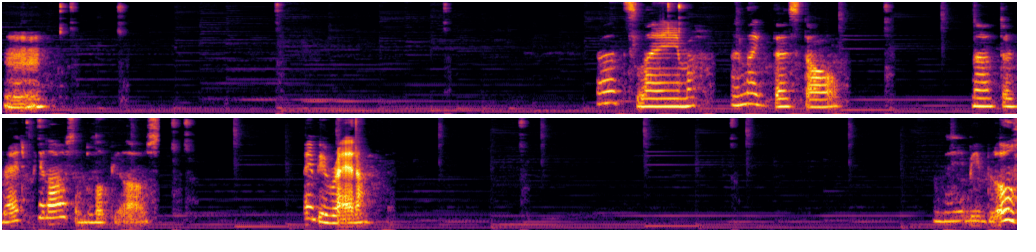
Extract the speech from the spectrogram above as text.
Hmm. That's lame. I like this though. Not the red pillows or blue pillows? Maybe red. Maybe blue.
